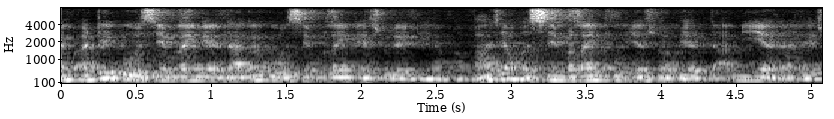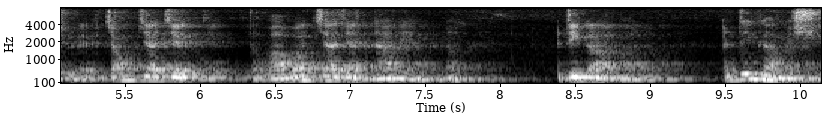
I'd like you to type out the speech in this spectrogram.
အမအတိတ်ကိုအစင်မလိုက်နဲ့အနာဂတ်ကိုအစင်မလိုက်နဲ့ဆိုတဲ့နေရာမှာဘာကြောင့်အစင်မလိုက်ဖို့မြတ်စွာဘုရားတားမြစ်ရတာလဲဆိုတဲ့အကြောင်းပြချက်ကို တဘာဝကြကြနားလည်ရမယ်နော်အတိတ်ကပါတော့အတိတ်ကမရှိ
